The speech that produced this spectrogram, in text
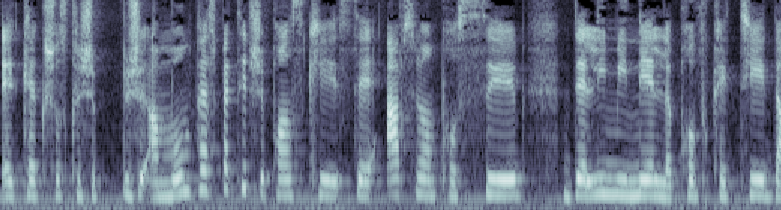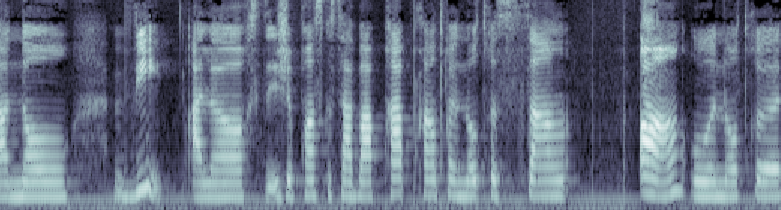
est quelque chose que je, à mon perspective, je pense que c'est absolument possible d'éliminer la pauvreté dans nos vies. Alors, je pense que ça va pas prendre un autre 100 ans ou un autre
